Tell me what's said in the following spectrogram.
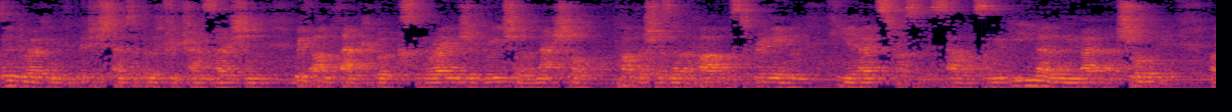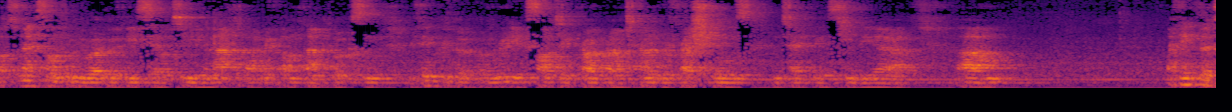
We're going to be working with the British Centre for Literary Translation, with Unthank Books, with a range of regional and national publishers and other partners to bring in key events for us at the salon. So we'll be emailing you about that shortly. But next month we'll be working with BCLT and after that with Unthank Books and we think we've got a really exciting programme to kind of refresh things and take things through the air. Um, I think that,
